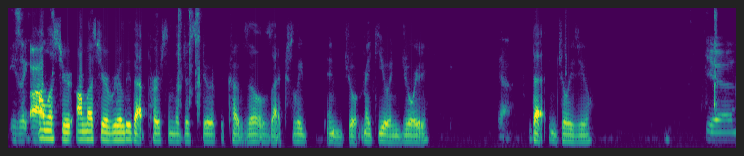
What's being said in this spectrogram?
He's like, oh, unless you're unless you're really that person to just do it because it'll actually enjoy make you enjoy. Yeah. That enjoys you. Yeah.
